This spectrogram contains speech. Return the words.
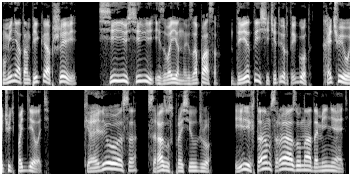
у меня там пикап Шеви. CUCV из военных запасов. 2004 год. Хочу его чуть подделать. Колеса? Сразу спросил Джо. Их там сразу надо менять.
